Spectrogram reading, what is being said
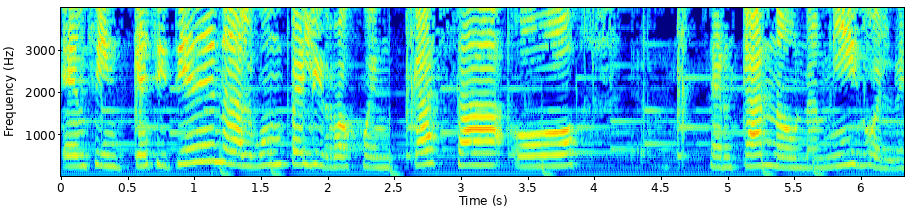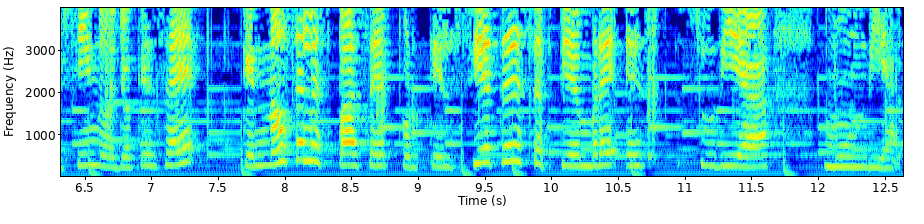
En fin, que si tienen algún pelirrojo en casa o cercano a un amigo, el vecino, yo qué sé, que no se les pase porque el 7 de septiembre es su día mundial.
